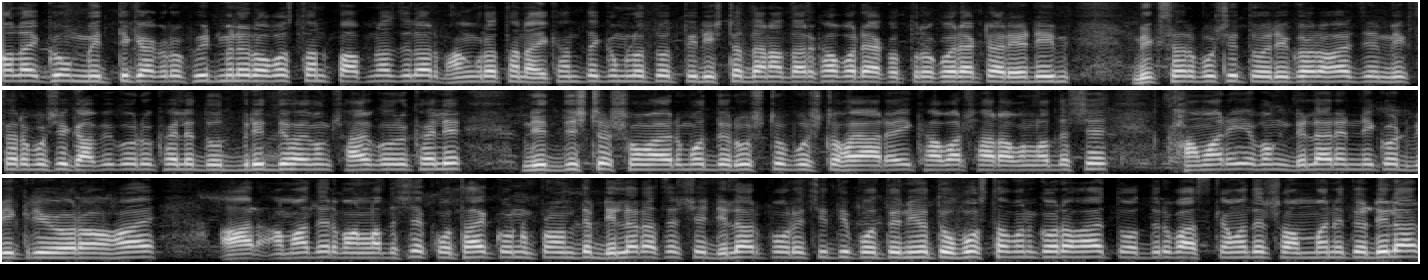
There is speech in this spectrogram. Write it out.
আসসালামাইকুম মৃত্তিক অ্যাগ্রো মিলের অবস্থান পাবনা জেলার ভাঙ্গুরা থানা। এখান থেকে মূলত তিরিশটা দানাদার খাবার একত্র করে একটা রেডি মিক্সার বসি তৈরি করা হয়। যে মিক্সার বসি গাভী গরু খাইলে দুধ বৃদ্ধি হয় এবং সার গরু খাইলে নির্দিষ্ট সময়ের মধ্যে রুষ্টপুষ্ট হয়। আর এই খাবার সারা বাংলাদেশে খামারি এবং ডিলারের নিকট বিক্রি করা হয়। আর আমাদের বাংলাদেশে কোথায় কোন প্রান্তে ডিলার আছে সেই ডিলার পরিচিতি প্রতিনিয়ত উপস্থাপন করা হয়। তদ্রূপ আজকে আমাদের সম্মানিত dealer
